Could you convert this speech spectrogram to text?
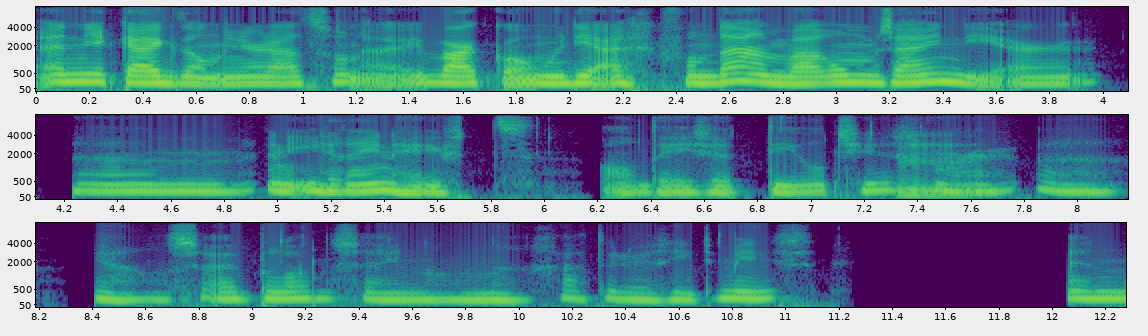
en, je kijkt dan inderdaad van waar komen die eigenlijk vandaan? Waarom zijn die er? Ehm, en iedereen heeft al deze deeltjes, Mhm. maar ja, als ze uit balans zijn, dan gaat er dus iets mis. En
